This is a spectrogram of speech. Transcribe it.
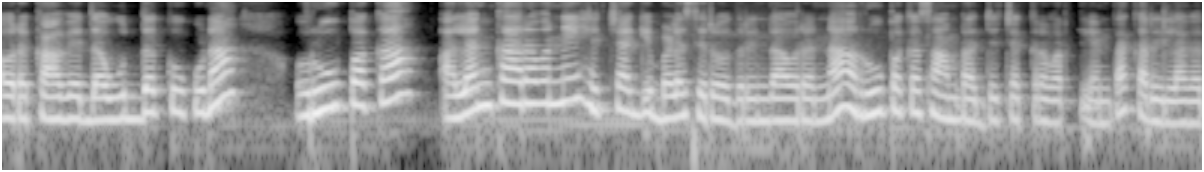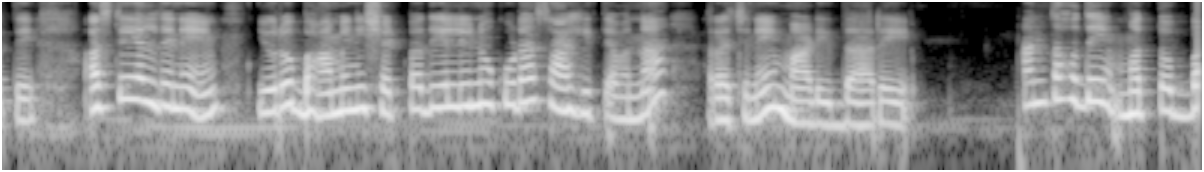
ಅವರ ಕಾವ್ಯದ ಉದ್ದಕ್ಕೂ ಕೂಡ ರೂಪಕ ಅಲಂಕಾರವನ್ನೇ ಹೆಚ್ಚಾಗಿ ಬಳಸಿರೋದ್ರಿಂದ ಅವರನ್ನು ರೂಪಕ ಸಾಮ್ರಾಜ್ಯ ಚಕ್ರವರ್ತಿ ಅಂತ ಕರೆಯಲಾಗುತ್ತೆ ಅಷ್ಟೇ ಅಲ್ಲದೆ ಇವರು ಭಾಮಿನಿ ಷಟ್ಪದಿಯಲ್ಲಿನೂ ಕೂಡ ಸಾಹಿತ್ಯವನ್ನು ರಚನೆ ಮಾಡಿದ್ದಾರೆ. ಅಂತಹುದೇ ಮತ್ತೊಬ್ಬ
